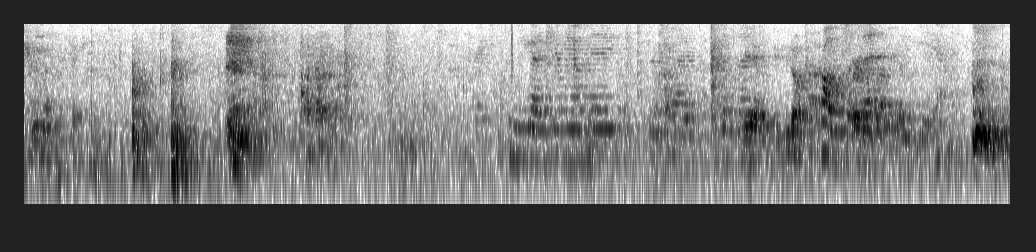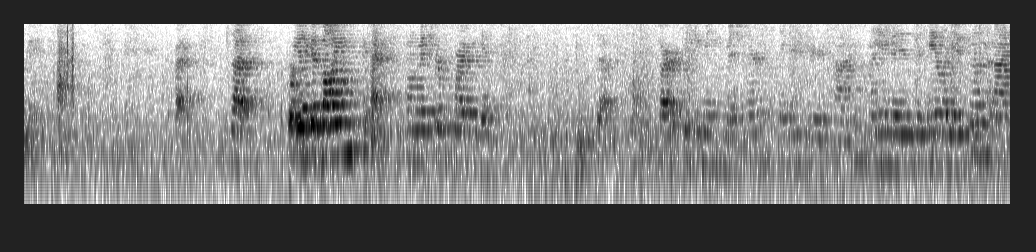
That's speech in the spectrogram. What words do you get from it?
Sure, ma'am. Thank you. Can you guys hear me okay? Or should I flip Yeah, this? if you don't mind. Probably for flip it, everybody else. please, yeah. Okay. Okay, is that, we had a good volume? Okay, just want to make sure before I begin. So, just to start, good evening, commissioners, thank you for your time. My name is Michaela Newsom, and I'm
